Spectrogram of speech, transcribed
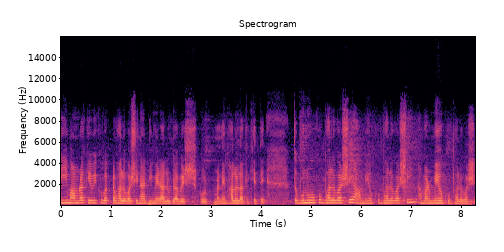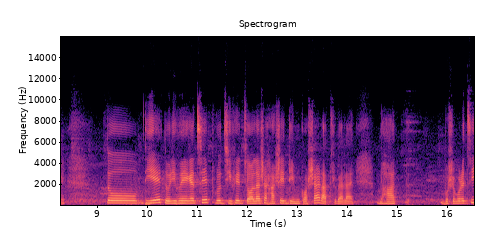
ডিম আমরা কেউই খুব একটা ভালোবাসি না। ডিমের আলুটা বেশ মানে ভালো লাগে খেতে। তো বুনুও খুব ভালোবাসে, আমিও খুব ভালোবাসি, আমার মেয়েও খুব ভালোবাসে। তো দিয়ে তৈরি হয়ে গেছে পুরো জিভের জল আসা হাঁসের ডিম কষা রাত্রিবেলায়। ভাত বসে পড়েছি।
